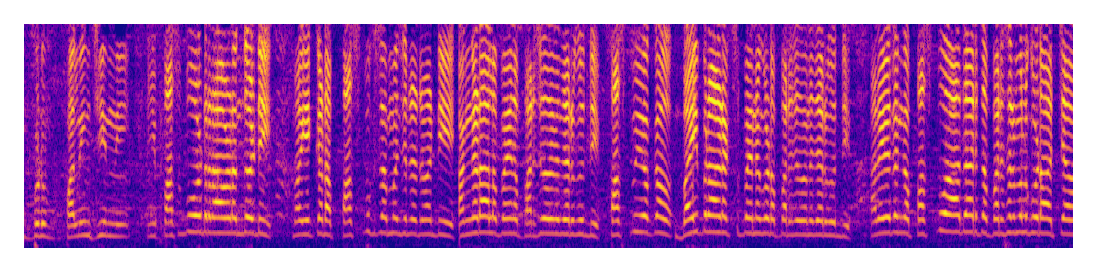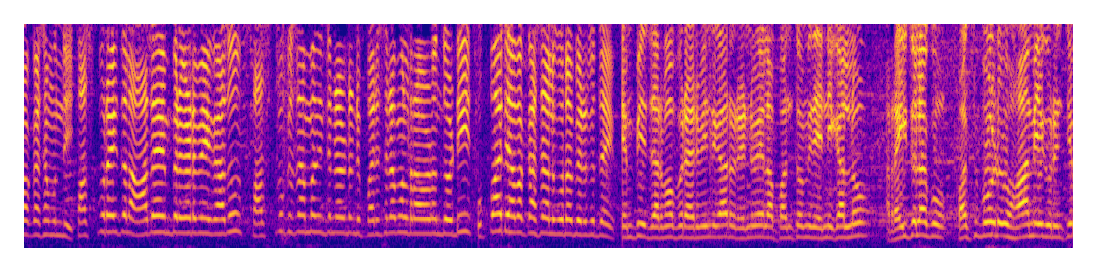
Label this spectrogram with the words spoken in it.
ఇప్పుడు ఫలించింది. ఈ పసుపు బోర్డు రావడంతో మాకు ఇక్కడ పసుపుకు సంబంధించినటువంటి అంగడాల పైన పరిశోధన జరుగుద్ది. పసుపు యొక్క బై ప్రొడక్ట్స్ పైన కూడా పరిశోధన జరుగుద్ది. అదేవిధంగా పసుపు ఆధారిత పరిశ్రమలు కూడా వచ్చే అవకాశం ఉంది. పసుపు రైతుల ఆదాయం పెరగడమే కాదు పసుపుకు సంబంధించినటువంటి పరిశ్రమలు రావడంతో ఉపాధి అవకాశాలు కూడా పెరుగుతాయి. ఎంపీ ధర్మపురి అరవింద్ గారు రెండు వేల పంతొమ్మిది ఎన్నికల్లో రైతులకు పసుబోర్డు హామీ గురించి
